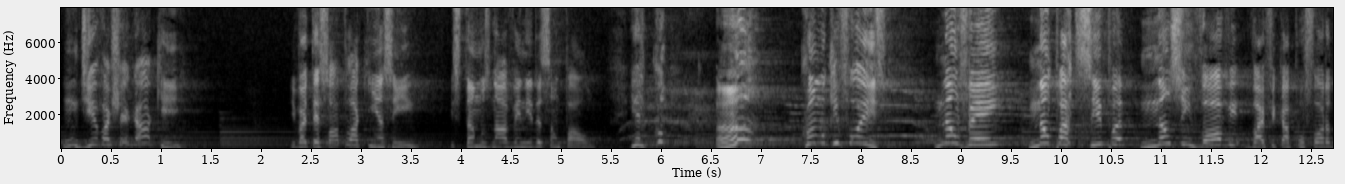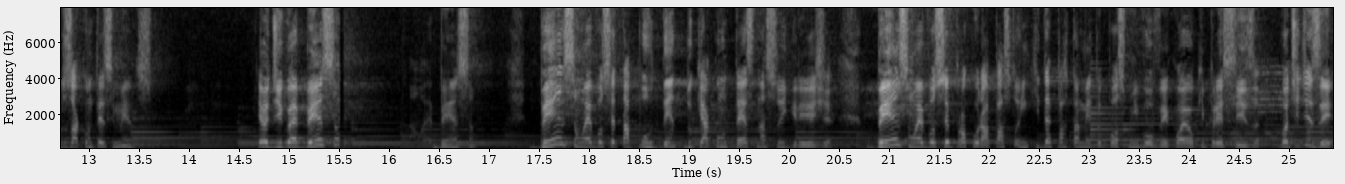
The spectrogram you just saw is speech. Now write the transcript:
Um dia vai chegar aqui. E vai ter só a plaquinha assim, Estamos na Avenida São Paulo. E ele, hã? Como que foi isso? Não vem, não participa, não se envolve, vai ficar por fora dos acontecimentos. Eu digo, é bênção? Não, é bênção. Bênção é você estar por dentro do que acontece na sua igreja. Bênção é você procurar, pastor, em que departamento eu posso me envolver? Qual é o que precisa? Vou te dizer,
